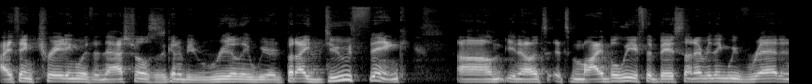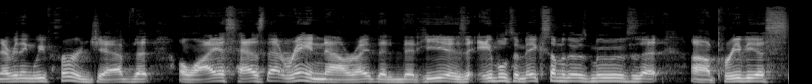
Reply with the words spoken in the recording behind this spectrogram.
I think trading with the Nationals is going to be really weird. But I do think um, you know, it's it's my belief that based on everything we've read and everything we've heard, Jab, that Elias has that reign now, right? That that he is able to make some of those moves that uh, previous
